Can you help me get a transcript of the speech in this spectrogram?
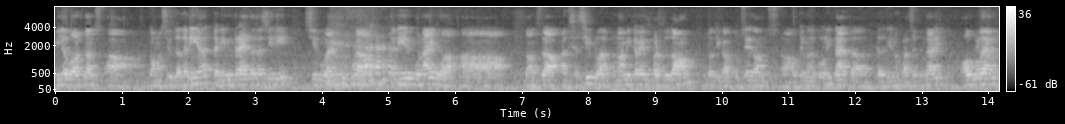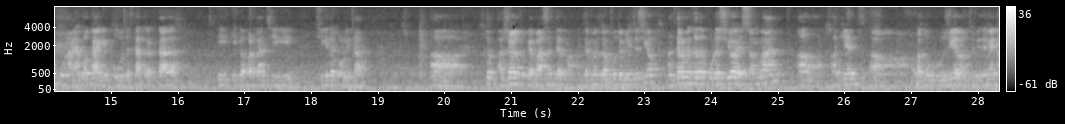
i llavors doncs, uh, com a ciutadania tenim dret a decidir si volem uh, tenir una aigua uh, doncs, accessible econòmicament per tothom, tot i que potser doncs, el tema de qualitat eh, quedaria en un pla secundari, o volem una aigua que hagi pogut estar tractada i, i que per tant sigui, sigui de qualitat. Uh, tot, això és el que passa en, terme, en termes de potabilització. En termes de depuració és semblant. Uh, aquí ens, uh, la topologia doncs, evidentment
